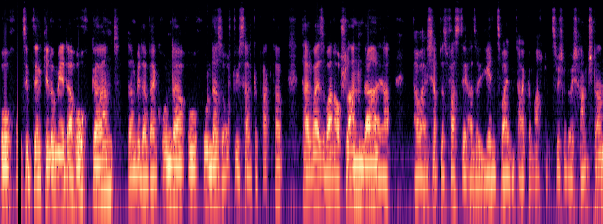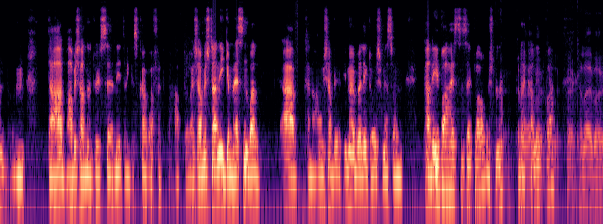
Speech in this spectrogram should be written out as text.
hoch, 17 Kilometer hochgerannt, dann wieder berg runter, hoch, runter, so oft wie ich es halt gepackt habe. Teilweise waren auch Schlangen da, ja. Aber ich habe das fast also jeden zweiten Tag gemacht und zwischendurch Handstand und da habe ich halt natürlich sehr niedriges Körperfett gehabt. Aber ich habe mich da nie gemessen, weil ja, keine Ahnung, ich habe immer überlegt, ob ich mir so ein Kaliber heißt es ja, glaube ich, ne? Oder Kalibra? Kaliber.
